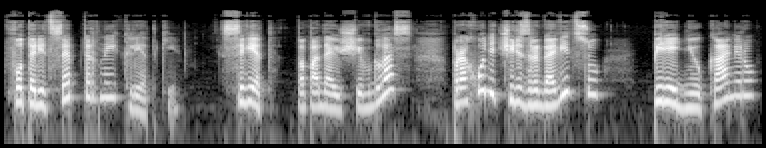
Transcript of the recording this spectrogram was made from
фоторецепторные клетки. Свет попадающий в глаз, проходит через роговицу, переднюю камеру,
